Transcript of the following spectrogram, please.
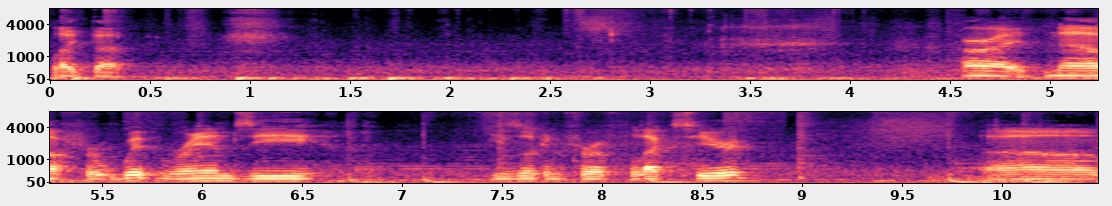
like that. All right, now for Whit Ramsey, he's looking for a flex here. Um,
